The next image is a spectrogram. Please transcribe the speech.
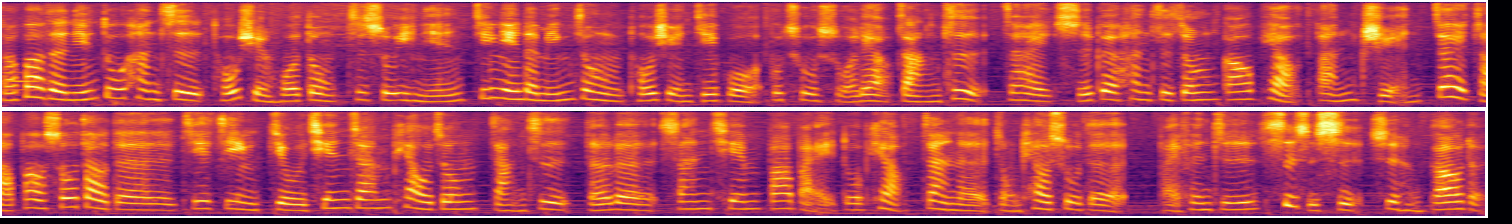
早报的年度汉字投选活动字数一年，今年的民众投选结果不出所料，长字在十个汉字中高票当选。在早报收到的接近九千张票中，长字得了三千八百多票，占了总票数的。百分之四十四是很高的，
